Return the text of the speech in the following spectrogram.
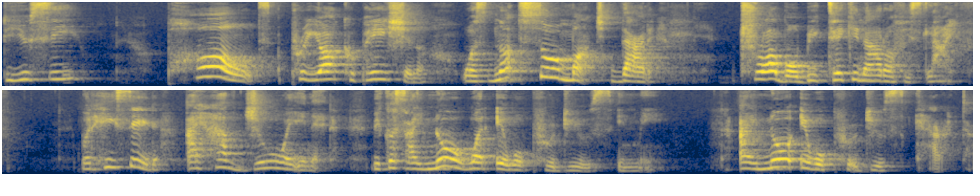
Do you see? Paul's preoccupation was not so much that trouble be taken out of his life, but he said, I have joy in it because I know what it will produce in me. I know it will produce character.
